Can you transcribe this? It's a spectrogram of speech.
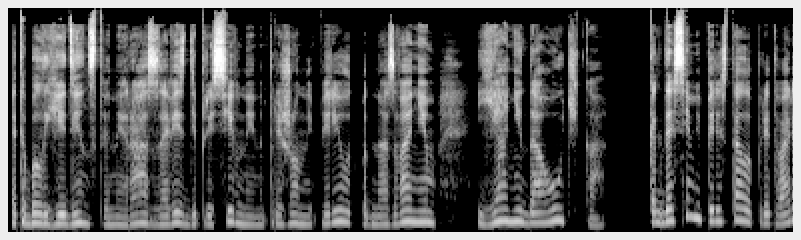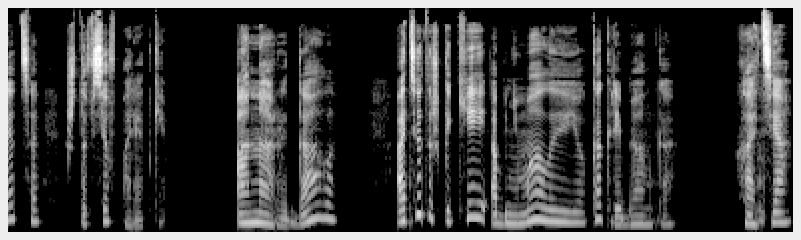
Это был единственный раз за весь депрессивный и напряженный период под названием «Я недоучка», когда Сими перестала притворяться, что все в порядке. Она рыдала, а тетушка Кей обнимала ее как ребенка. Хотя,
